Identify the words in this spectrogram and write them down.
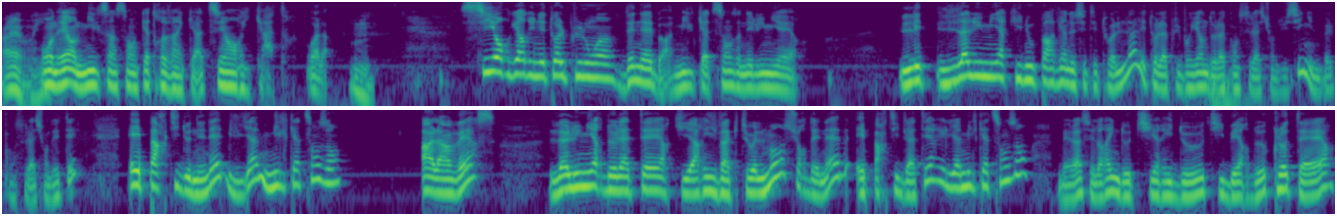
Ouais, oui. On est en 1584, c'est Henri IV. Voilà. Hmm. Si on regarde une étoile plus loin, Deneb, à 1400 années-lumière, la lumière qui nous parvient de cette étoile-là, l'étoile la plus brillante de la constellation du Cygne, une belle constellation d'été, est partie de Deneb il y a 1400 ans. À l'inverse, la lumière de la Terre qui arrive actuellement sur Deneb est partie de la Terre il y a 1400 ans. Mais là, c'est le règne de Thierry II, Tibère II, Clotaire.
